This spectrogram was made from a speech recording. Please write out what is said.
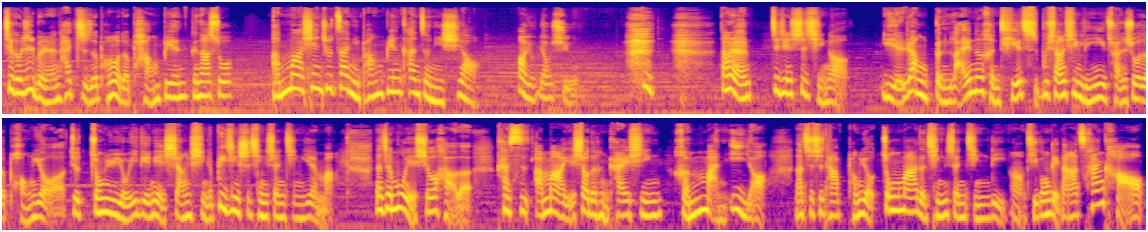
这个日本人还指着朋友的旁边跟他说：“阿嬷现在就在你旁边看着你笑。”哎呦，要死我！当然这件事情啊。也让本来呢很铁齿不相信灵异传说的朋友啊，就终于有一点点相信了，毕竟是亲身经验嘛。那这墓也修好了，看似阿嬷也笑得很开心、很满意啊。那这是他朋友钟妈的亲身经历啊，提供给大家参考。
